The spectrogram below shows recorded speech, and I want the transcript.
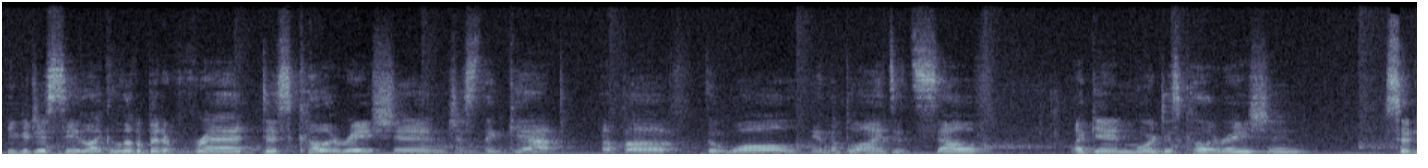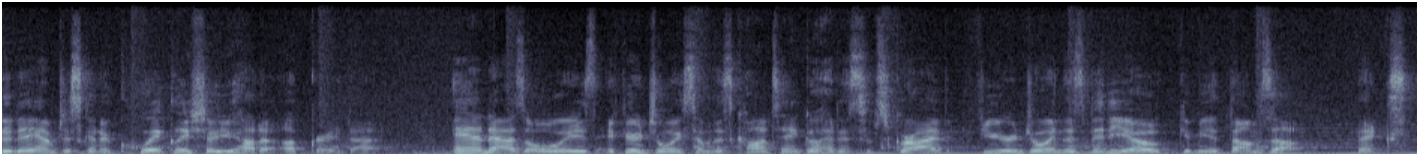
You could just see like a little bit of red discoloration, just the gap above the wall in the blinds itself. Again, more discoloration. So today I'm just gonna quickly show you how to upgrade that. And as always, if you're enjoying some of this content, go ahead and subscribe. If you're enjoying this video, give me a thumbs up. Thanks.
